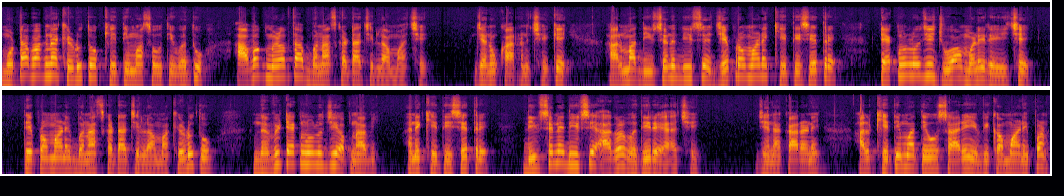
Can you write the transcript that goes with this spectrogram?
મોટાભાગના ખેડૂતો ખેતીમાં સૌથી વધુ આવક મેળવતા બનાસકાંઠા જિલ્લામાં છે. જેનું કારણ છે કે હાલમાં દિવસે ને દિવસે જે પ્રમાણે ખેતી ક્ષેત્રે ટેકનોલોજી જોવા મળી રહી છે, તે પ્રમાણે બનાસકાંઠા જિલ્લામાં ખેડૂતો નવી ટેકનોલોજી અપનાવી અને ખેતી ક્ષેત્રે દિવસે ને દિવસે આગળ વધી રહ્યા છે. જેના કારણે હાલ ખેતીમાં તેઓ સારી એવી કમાણી પણ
